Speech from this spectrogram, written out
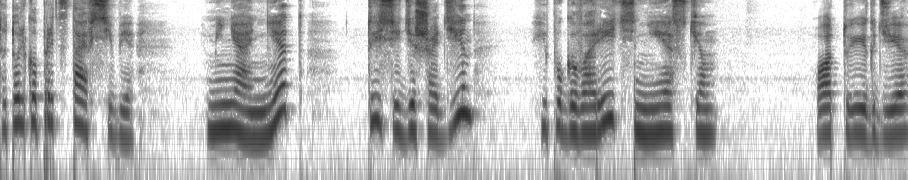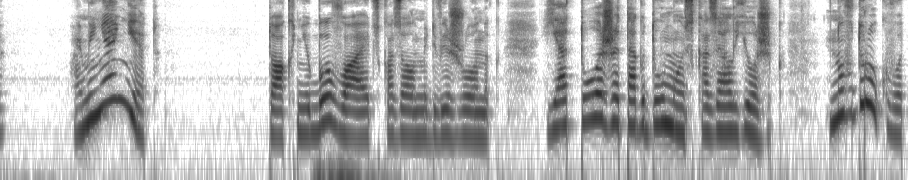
Ты только представь себе, меня нет, ты сидишь один и поговорить не с кем. А ты где? А меня нет. Так не бывает, сказал медвежонок. Я тоже так думаю, сказал ежик. Но вдруг вот,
